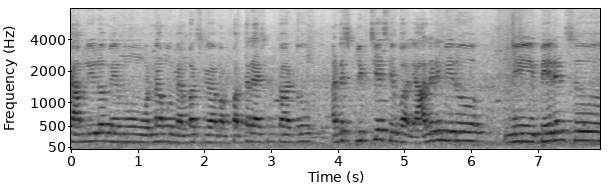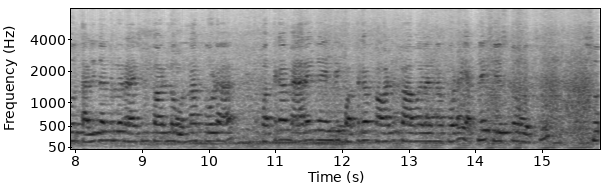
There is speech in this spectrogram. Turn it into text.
ఫ్యామిలీలో మేము ఉన్నాము మెంబర్స్గా మాకు కొత్త రేషన్ కార్డు అంటే స్ప్లిట్ చేసి ఇవ్వాలి. ఆల్రెడీ మీరు మీ పేరెంట్స్ తల్లిదండ్రుల రేషన్ కార్డులో ఉన్నా కూడా కొత్తగా మ్యారేజ్ అయింది కొత్తగా కార్డు కావాలన్నా కూడా అప్లై చేసుకోవచ్చు. సో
